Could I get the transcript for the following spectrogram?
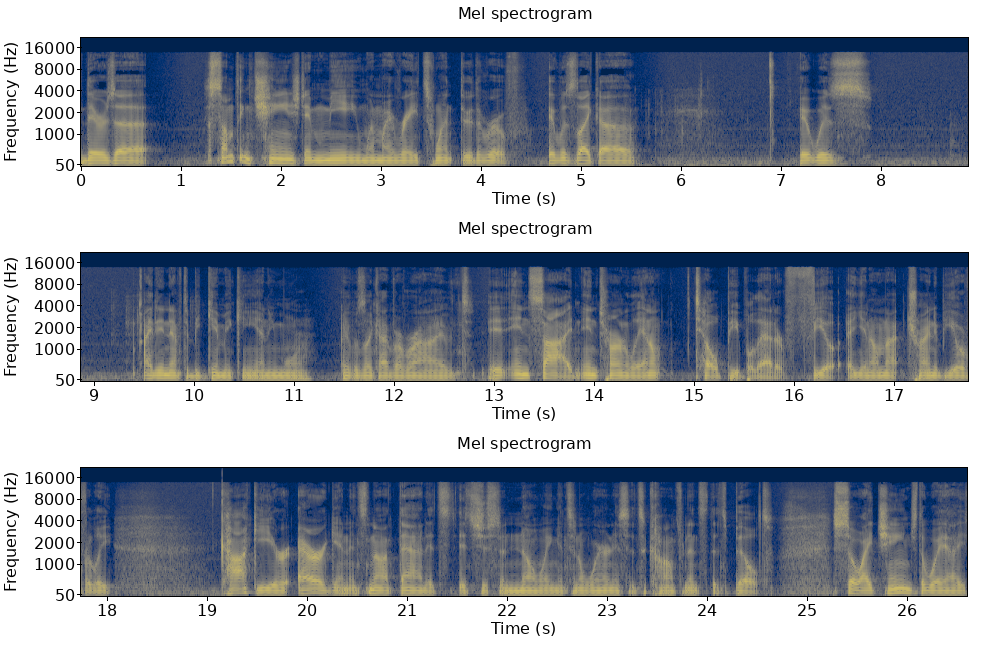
there's a something changed in me when my rates went through the roof. It was like a it was I didn't have to be gimmicky anymore. It was like I've arrived it, inside, internally. I don't tell people that or feel, you know, I'm not trying to be overly cocky or arrogant. It's not that. It's it's just a knowing, it's an awareness, it's a confidence that's built. So I changed the way I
